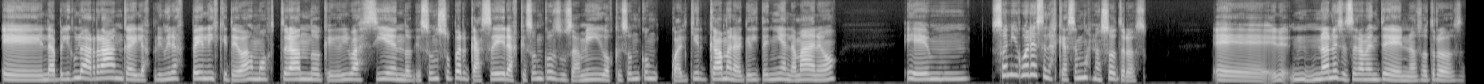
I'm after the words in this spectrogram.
eh, la película arranca y las primeras pelis que te vas mostrando que él va haciendo, que son súper caseras, que son con sus amigos, que son con cualquier cámara que él tenía en la mano, em, son iguales a las que hacemos nosotros. Eh, no necesariamente nosotros,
